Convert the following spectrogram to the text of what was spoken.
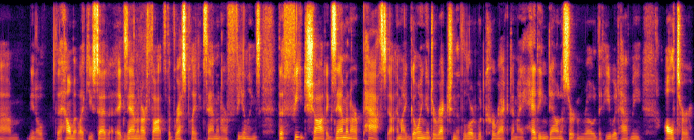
Um, you know, the helmet, like you said, examine our thoughts, the breastplate, examine our feelings, the feet shod, examine our paths. Uh, am I going a direction that the Lord would correct? Am I heading down a certain road that He would have me alter?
